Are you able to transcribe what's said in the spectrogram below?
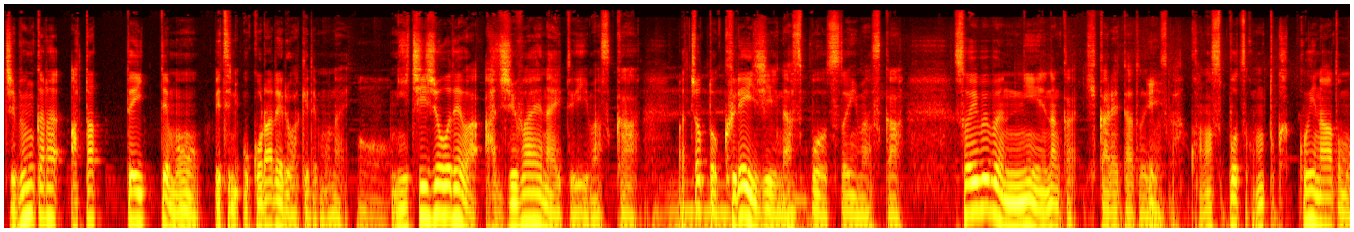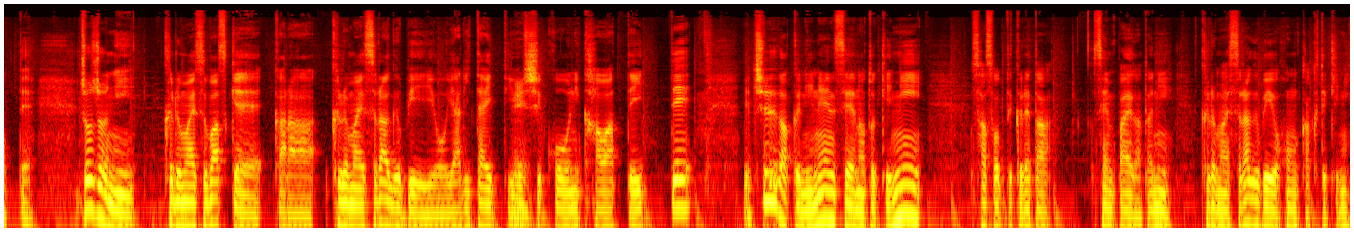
自分から当たっていっても別に怒られるわけでもない。日常では味わえないと言いますか、まあ、ちょっとクレイジーなスポーツと言いますかそういう部分になんか惹かれたと言いますかこのスポーツ本当かっこいいなと思って徐々に車椅子バスケから車椅子ラグビーをやりたいっていう思考に変わっていってで中学2年生の時に誘ってくれた先輩方に車椅子ラグビーを本格的に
